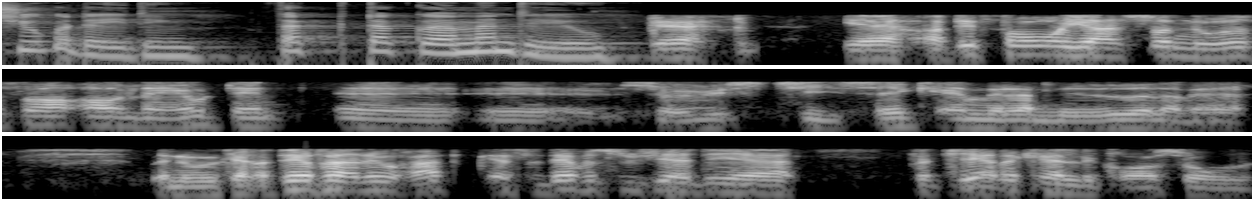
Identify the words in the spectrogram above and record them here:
sugar dating, der, der gør man det jo. Ja, ja, og det får jeg så noget for at lave den øh, øh, service tease, ikke? Eller møde, eller hvad man nu kan. Og derfor er det jo ret, altså derfor synes jeg, at det er forkert at kalde det gråzone.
